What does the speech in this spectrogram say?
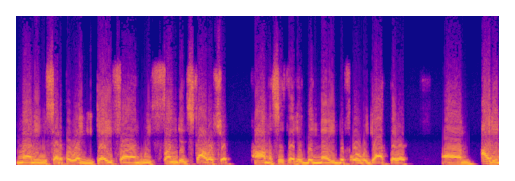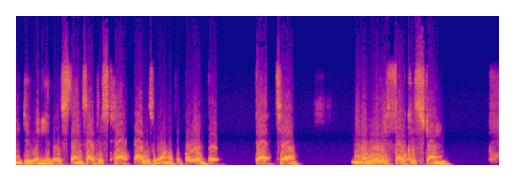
money, we set up a rainy day fund, we funded scholarship promises that had been made before we got there. Um, I didn't do any of those things. I just helped. I was one of the board that that uh, you know really focused on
